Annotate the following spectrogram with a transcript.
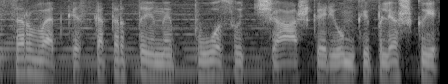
Серветки, скатертини, посуд, чашки, рюмки, пляшки.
